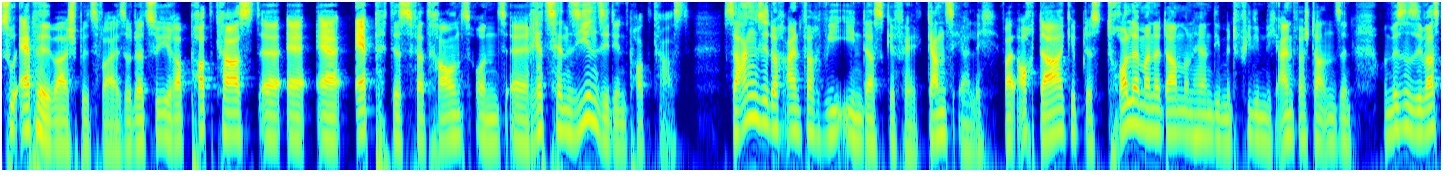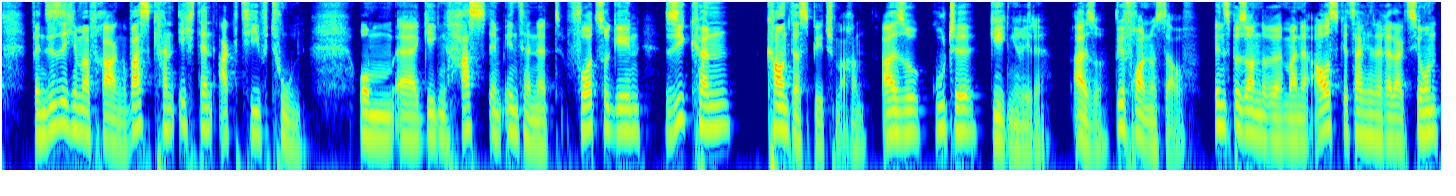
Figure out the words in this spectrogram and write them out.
zu Apple beispielsweise oder zu ihrer Podcast-App äh, äh, des Vertrauens und äh, rezensieren Sie den Podcast. Sagen Sie doch einfach, wie Ihnen das gefällt, ganz ehrlich. Weil auch da gibt es Trolle, meine Damen und Herren, die mit vielem nicht einverstanden sind. Und wissen Sie was? Wenn Sie sich immer fragen, was kann ich denn aktiv tun, um äh, gegen Hass im Internet vorzugehen? Sie können Counterspeech machen, also gute Gegenrede. Also, wir freuen uns darauf. insbesondere meine ausgezeichnete Redaktion,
